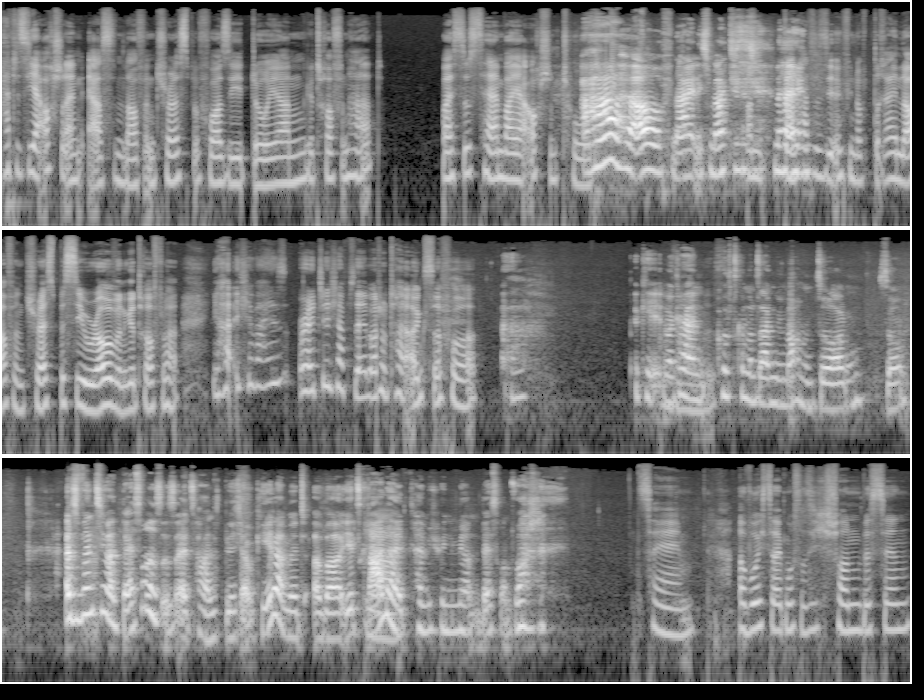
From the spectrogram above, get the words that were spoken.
Hatte sie ja auch schon einen ersten Love Interest, bevor sie Dorian getroffen hat. Weißt du, Sam war ja auch schon tot. Ah, hör auf. Nein, ich mag diese. Und Nein. dann hatte sie irgendwie noch drei Love Interest, bis sie Rowan getroffen hat. Ja, ich weiß, Rachel, ich habe selber total Angst davor. Ach. Okay, man kann, kurz kann man sagen, wir machen uns Sorgen. So. Also, wenn es jemand Besseres ist als Hans, bin ich okay damit. Aber jetzt gerade ja. halt kann ich mir niemanden Besseren vorstellen. Same. Obwohl ich sagen muss, dass ich schon ein bisschen.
